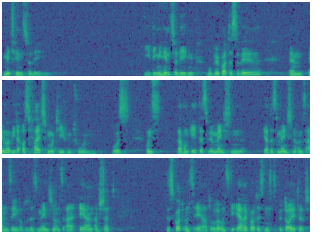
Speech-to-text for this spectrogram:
mit hinzulegen. Die Dinge hinzulegen, wo wir Gottes Willen ähm, immer wieder aus falschen Motiven tun, wo es uns darum geht, dass wir Menschen, ja, dass Menschen uns ansehen oder dass Menschen uns ehren, anstatt dass Gott uns ehrt oder uns die Ehre Gottes nichts bedeutet.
